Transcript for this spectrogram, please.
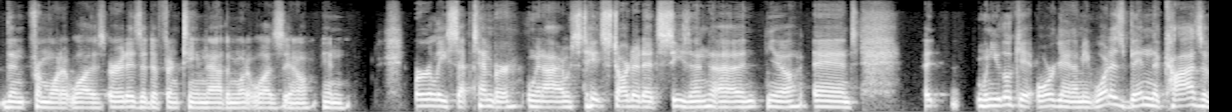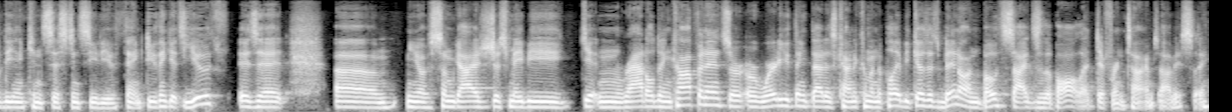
than from what it was, or it is a different team now than what it was, you know, in early September when Iowa State started its season, uh, you know, and when you look at Oregon, I mean, what has been the cause of the inconsistency? Do you think? Do you think it's youth? Is it, um, you know, some guys just maybe getting rattled in confidence, or, or where do you think that has kind of come into play? Because it's been on both sides of the ball at different times, obviously.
